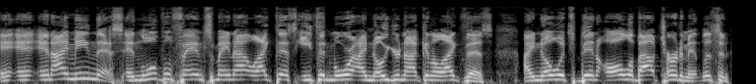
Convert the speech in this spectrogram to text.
and, and, I mean this, and Louisville fans may not like this. Ethan Moore, I know you're not going to like this. I know it's been all about tournament. Listen,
